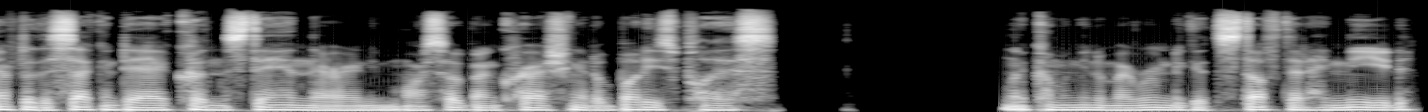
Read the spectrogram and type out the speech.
After the second day, I couldn't stay in there anymore, so I've been crashing at a buddy's place. Like coming into my room to get stuff that I need.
